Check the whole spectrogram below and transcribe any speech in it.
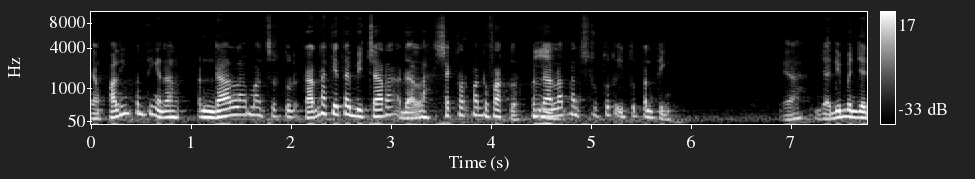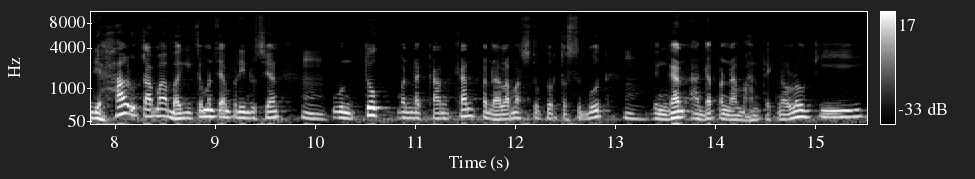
yang paling penting adalah pendalaman struktur karena kita bicara adalah sektor manufaktur. Pendalaman struktur itu penting. Ya, jadi menjadi hal utama bagi Kementerian Perindustrian untuk menekankan pendalaman struktur tersebut dengan ada penambahan teknologi,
